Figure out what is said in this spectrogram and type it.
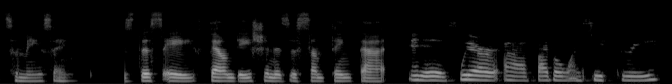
It's amazing. Is this a foundation? Is this something that It is. We are uh, 501c3.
